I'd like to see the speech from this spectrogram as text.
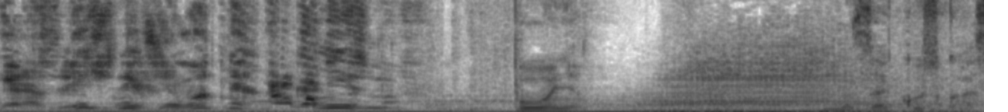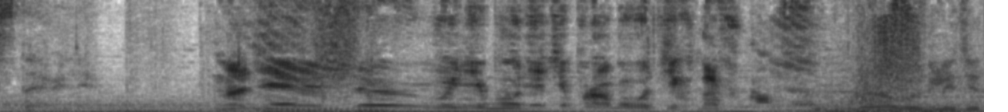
и различных животных организмов. Понял. На закуску оставили. Надеюсь, э, вы не будете пробовать их на вкус. А выглядит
